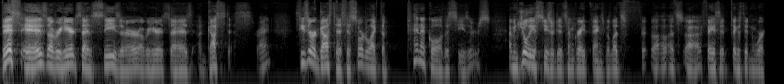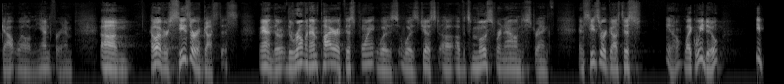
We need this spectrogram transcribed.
This is over here. It says Caesar. Over here it says Augustus. Right? Caesar Augustus is sort of like the pinnacle of the Caesars. I mean, Julius Caesar did some great things, but let's uh, let's uh, face it, things didn't work out well in the end for him. Um, however, Caesar Augustus man, the, the Roman Empire at this point was, was just uh, of its most renowned strength. And Caesar Augustus, you know, like we do, he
